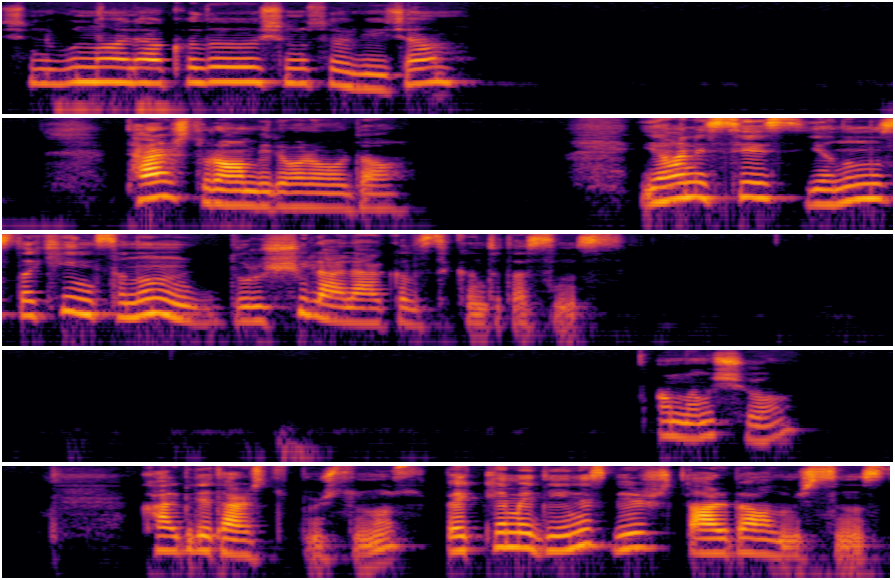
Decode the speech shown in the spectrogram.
Şimdi bununla alakalı şunu söyleyeceğim. Ters duran biri var orada. Yani siz yanınızdaki insanın duruşuyla alakalı sıkıntıdasınız. Anlamı şu. Kalbi de ters tutmuşsunuz. Beklemediğiniz bir darbe almışsınız.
